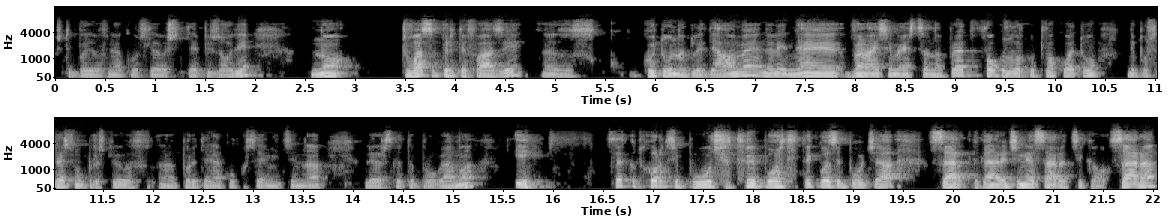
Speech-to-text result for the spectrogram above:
ще бъде в някои от следващите епизоди. Но това са трите фази, които нагледяваме. Нали, не 12 месеца напред, фокус върху това, което непосредствено предстои в първите няколко седмици на лидерската програма. И след като хората си получат репортите, какво се получава? САР, така наречения САРА цикъл. САРА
